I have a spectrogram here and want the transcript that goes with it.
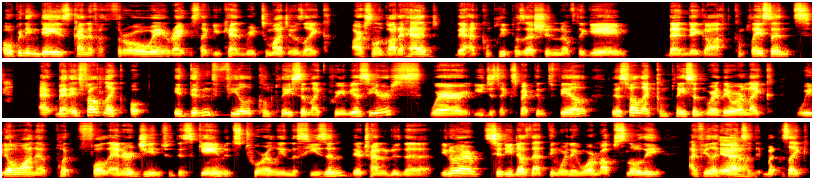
opening day is kind of a throwaway, right? It's like you can't read too much. It was like Arsenal got ahead, they had complete possession of the game, then they got complacent, but it felt like oh, it didn't feel complacent like previous years where you just expect them to fail. This felt like complacent where they were like, we don't want to put full energy into this game. It's too early in the season. They're trying to do the, you know, where City does that thing where they warm up slowly I feel like yeah. that's, but it's like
